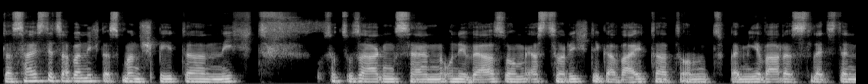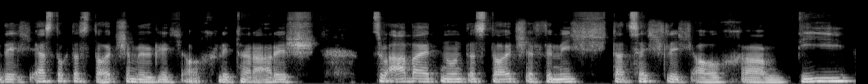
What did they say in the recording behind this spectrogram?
Das heißt jetzt aber nicht, dass man später nicht sozusagen sein Universum erst so richtig erweitert. Und bei mir war das letztendlich erst durch das Deutsche möglich, auch literarisch zu arbeiten und das Deutsche für mich tatsächlich auch ähm, die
